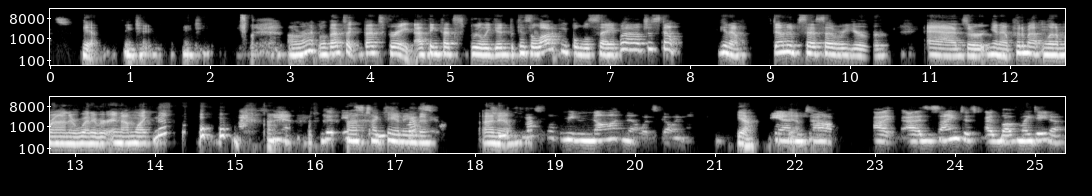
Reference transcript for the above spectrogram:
ads. Yeah, me too. Me too. All right. Well, that's a that's great. I think that's really good because a lot of people will say, "Well, just don't, you know, don't obsess over your ads or you know, put them out and let them run or whatever." And I'm like, "No, I can't. It's I, I can't stressful. either. I know. It's stressful for me to not know what's going on. Yeah. And yeah. Um, I, as a scientist, I love my data.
